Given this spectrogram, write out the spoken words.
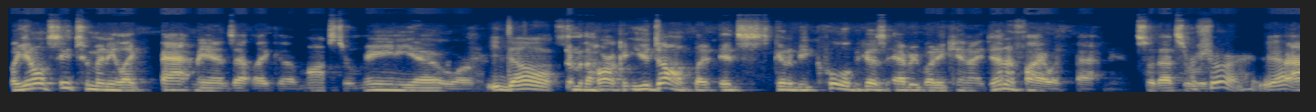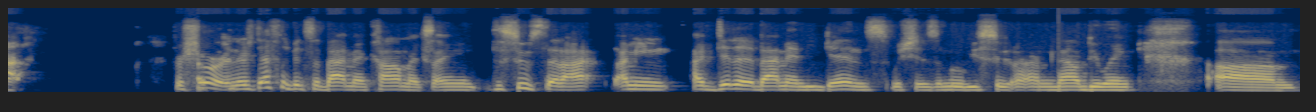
but you don't see too many like Batman's at like a Monster Mania or you don't. Some of the hard you don't, but it's going to be cool because everybody can identify with Batman. So that's a for sure. Yeah. Bat. For sure, and there's definitely been some Batman comics. I mean, the suits that I, I mean, I did a Batman Begins, which is a movie suit. I'm now doing um,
